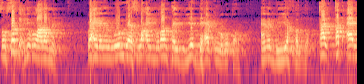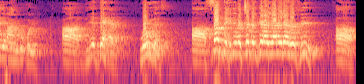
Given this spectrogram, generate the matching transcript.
sow saddexdii u laabane waxay yidhahdeen wowdaas waxay mudan tahay biyo dahab in lagu qoro اما بيه فضه قال قد عاري ما نقول كله آه بيه ذهب ووداس. آه صدق دي بتشد الجرا يا ليل يا فيه. آه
